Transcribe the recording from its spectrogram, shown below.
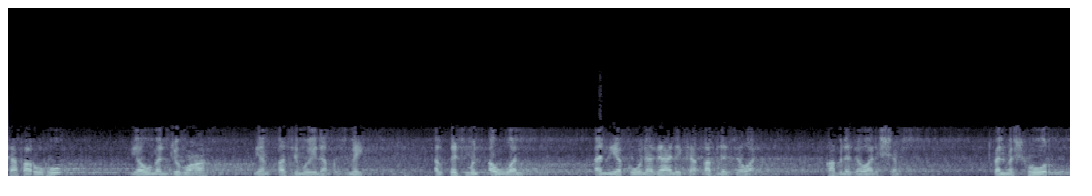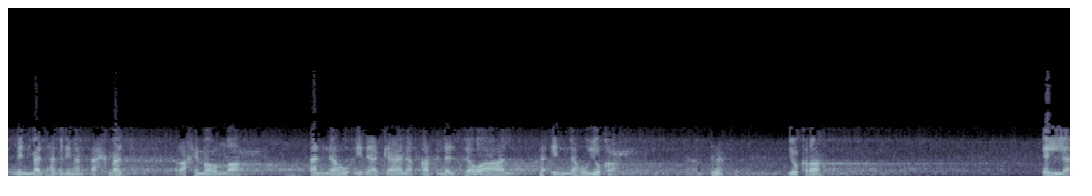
سفره يوم الجمعة ينقسم إلى قسمين. القسم الأول أن يكون ذلك قبل الزوال قبل زوال الشمس. فالمشهور من مذهب الإمام أحمد رحمه الله أنه إذا كان قبل الزوال فإنه يكره. يكره إلا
